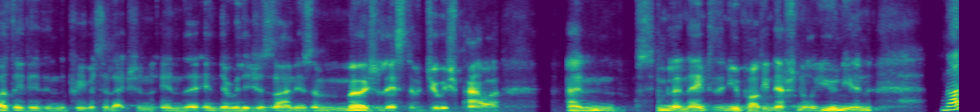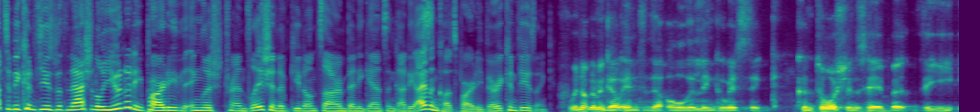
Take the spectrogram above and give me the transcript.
as they did in the previous election in the in the religious Zionism merged list of Jewish power, and similar name to the new party, National Union. Not to be confused with National Unity Party, the English translation of Gideon Sa'ar and Benny Gantz and Gadi Eisenkot's party. Very confusing. We're not going to go into the, all the linguistic contortions here, but the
